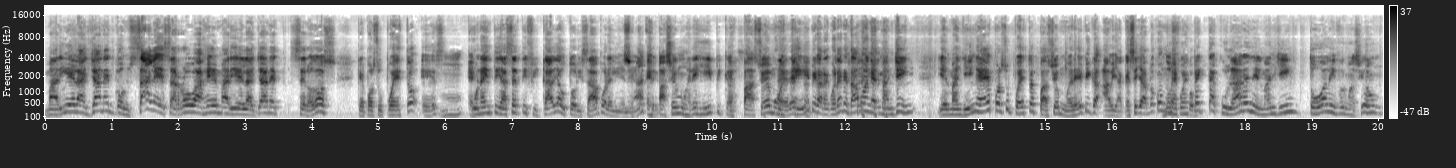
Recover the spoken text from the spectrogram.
Mariela Janet González, arroba G Mariela Janet 02, que por supuesto es Mm, eh. una entidad certificada y autorizada por el INH. Espacio de mujeres hípicas. Espacio de mujeres hípicas. Recuerden que estábamos en el Manjín y el Manjín es, por supuesto, espacio de mujeres hípicas. Había que sellarlo con Nos fue con- espectacular en el Manjin toda la información,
